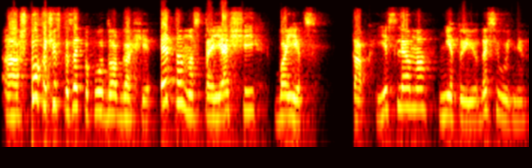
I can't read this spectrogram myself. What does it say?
А, что хочу сказать по поводу Агафьи. Это настоящий боец. Так, если она, нету ее, да, сегодня?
